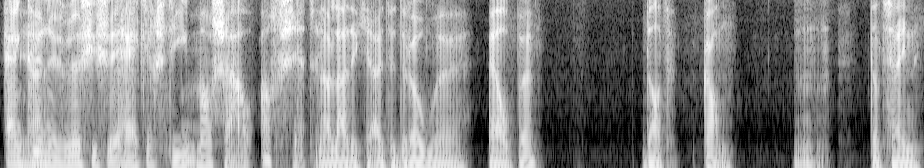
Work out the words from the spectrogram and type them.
En ja. kunnen Russische hackers die massaal afzetten? Nou, laat ik je uit de dromen helpen. Dat kan. Hmm. Dat zijn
